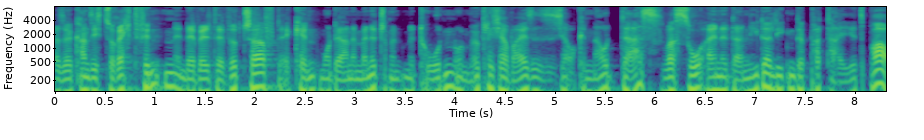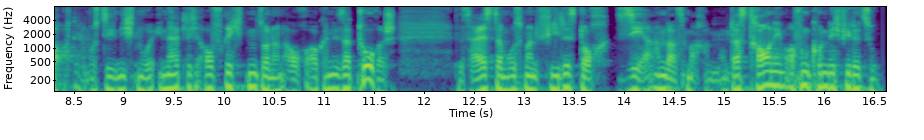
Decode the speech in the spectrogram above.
Also er kann sich zurechtfinden in der Welt der Wirtschaft, er kennt moderne Managementmethoden und möglicherweise ist es ja auch genau das, was so eine da niederliegende Partei jetzt braucht. Er muss sie nicht nur inhaltlich aufrichten, sondern auch organisatorisch. Das heißt, da muss man vieles doch sehr anders machen. Und das trauen ihm offenkundig viele zu.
